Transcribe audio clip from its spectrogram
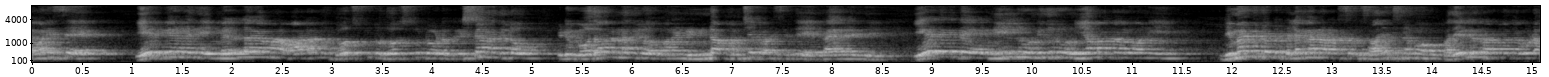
గమనిస్తే ఏపీ అనేది మెల్లగా మన వాటాను దోచుకుంటూ దోచుకుంటూ కృష్ణా నదిలో ఇటు గోదావరి నదిలో మన నిండా ముంచే పరిస్థితి తయారైంది. ఏదైతే నీళ్ళు నిధులు నియామకాలు అని డిమాండ్ తోటి తెలంగాణ రాష్ట్రం సాధించినామో పదేళ్ళ తర్వాత కూడా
